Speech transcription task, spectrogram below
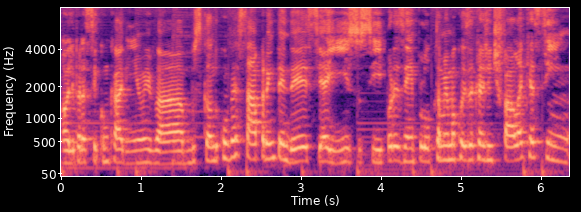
olhe para si com carinho e vá buscando conversar para entender se é isso, se, por exemplo, também uma coisa que a gente fala é que assim,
